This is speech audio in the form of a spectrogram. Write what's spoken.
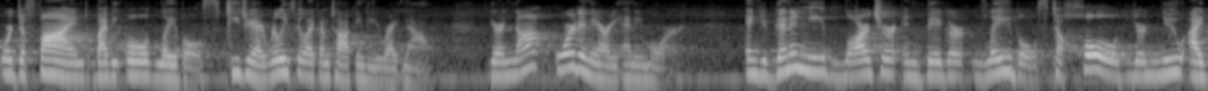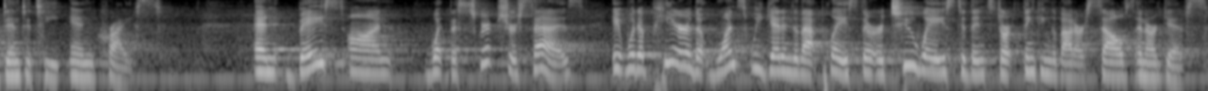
or defined by the old labels. TJ, I really feel like I'm talking to you right now. You're not ordinary anymore. And you're gonna need larger and bigger labels to hold your new identity in Christ. And based on what the scripture says, it would appear that once we get into that place, there are two ways to then start thinking about ourselves and our gifts,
